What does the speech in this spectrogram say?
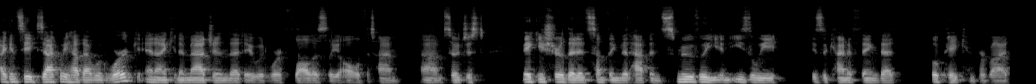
I can see exactly how that would work, and I can imagine that it would work flawlessly all of the time. Um, so just making sure that it's something that happens smoothly and easily is the kind of thing that Opaque can provide.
